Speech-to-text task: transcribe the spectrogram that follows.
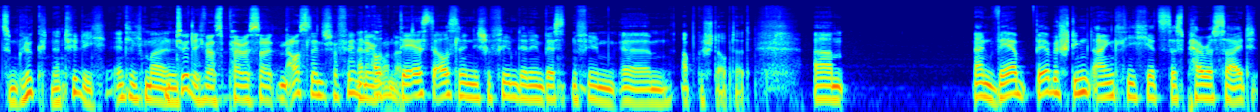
zum Glück, natürlich, endlich mal Natürlich war es Parasite, ein ausländischer Film, der ein, Au- gewonnen hat. der erste ausländische Film, der den besten Film ähm, abgestaubt hat. Ähm, nein, wer, wer bestimmt eigentlich jetzt, dass Parasite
